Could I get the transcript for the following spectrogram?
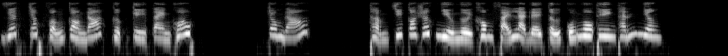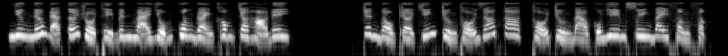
Giết chóc vẫn còn đó cực kỳ tàn khốc. Trong đó, thậm chí có rất nhiều người không phải là đệ tử của Ngô Thiên Thánh Nhân. Nhưng nếu đã tới rồi thì binh mã dũng quân đoàn không cho họ đi. Trên bầu trời chiến trường thổi gió to, thổi trường bào của Diêm Xuyên bay phần phật.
